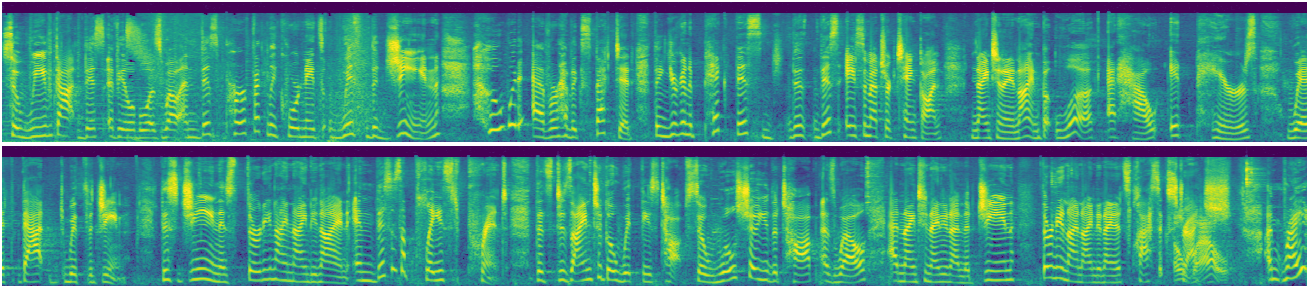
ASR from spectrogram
So we've got this available as well, and this perfectly coordinates with the jean. Who would ever have expected that you're gonna pick this, this, this asymmetric tank on $19.99, but look at how it pairs with that, with the jean. This jean is $39.99, and this is a placed print that's designed to go with these tops. So we'll show you the top as well at $19.99. The jean, $39.99, it's classic stretch. Oh, wow. Um, right?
